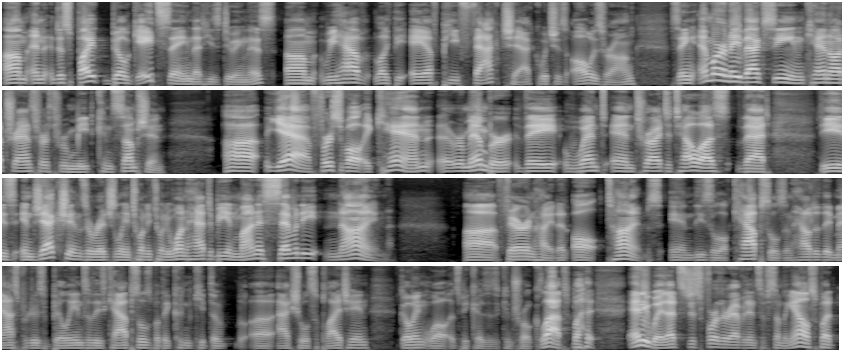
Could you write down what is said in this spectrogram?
um, and despite Bill Gates saying that he's doing this, um, we have like the AFP fact check, which is always wrong, saying mRNA vaccine cannot transfer through meat consumption. Uh, yeah, first of all, it can. Uh, remember, they went and tried to tell us that these injections originally in 2021 had to be in minus 79 uh, Fahrenheit at all times in these little capsules. And how did they mass produce billions of these capsules, but they couldn't keep the uh, actual supply chain going? Well, it's because it's a control collapse. But anyway, that's just further evidence of something else. But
